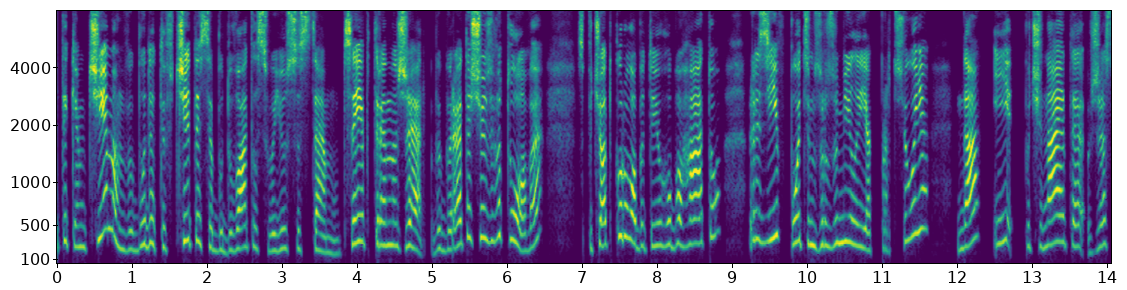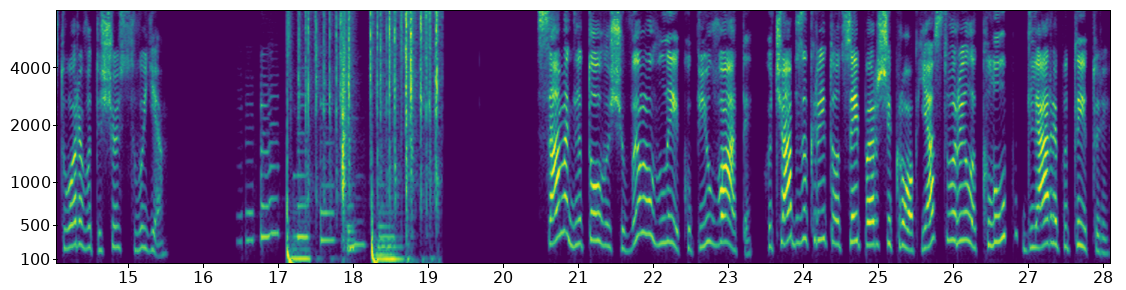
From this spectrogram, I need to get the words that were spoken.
таким чином ви будете вчитися будувати свою систему. Це як тренажер. Ви берете щось готове, спочатку робите його багато разів, потім зрозуміли, як працює, да, і починаєте вже створювати щось своє. Саме для того, щоб ви могли копіювати, хоча б закрити оцей перший крок, я створила клуб для репетиторів,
